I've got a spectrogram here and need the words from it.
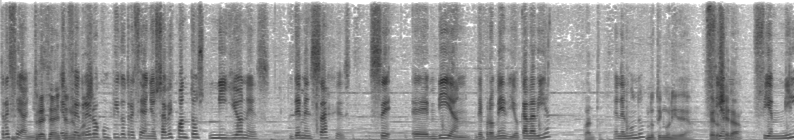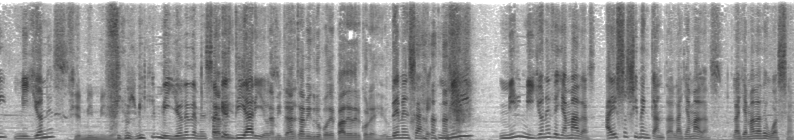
13 años. 13 años en febrero ha cumplido 13 años. ¿Sabes cuántos millones de mensajes se eh, envían de promedio cada día? ¿Cuántos? ¿En el mundo? No tengo ni idea, pero será... 100 mil millones. 100 mil millones. 100 mil millones de mensajes diarios. La mitad está mi grupo de padres del colegio. De mensajes. mil mil millones de llamadas. A eso sí me encanta, las llamadas, las llamadas de WhatsApp.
